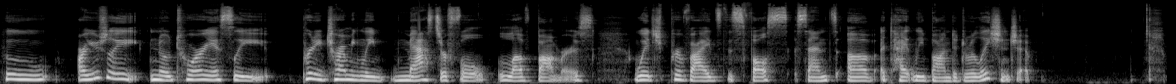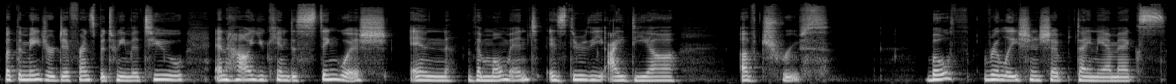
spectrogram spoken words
who are usually notoriously pretty charmingly masterful love bombers, which provides this false sense of a tightly bonded relationship. But the major difference between the two and how you can distinguish in the moment is through the idea of truth. Both relationship dynamics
